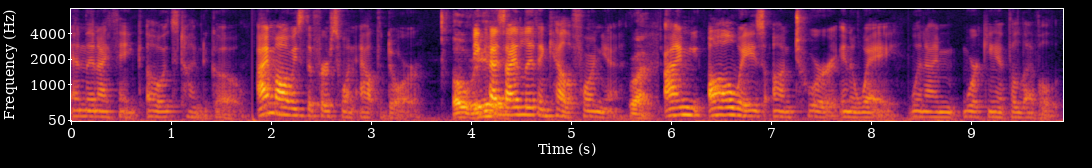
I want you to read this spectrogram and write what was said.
and then i think oh it's time to go i'm always the first one out the door Oh, really? because I live in California. Right. I'm always on tour in a way when I'm working at the level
